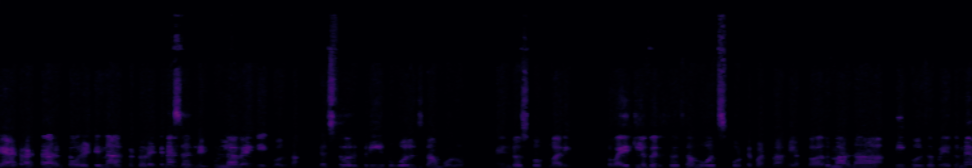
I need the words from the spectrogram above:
கேட்ராக்டா இருக்கட்டும் ரெட்டினா இருக்கட்டும் ரெட்டினா சர்ஜரி ஃபுல்லாவே கீஹோல் தான். ஜஸ்ட் ஒரு த்ரீ ஹோல்ஸ் தான் போடுவோம் எண்டோஸ்கோப் மாதிரி. இப்போ வயிற்றுல பெருசு பெருசா ஹோல்ஸ் போட்டு பண்றாங்கல்ல. ஸோ அது மாதிரி தான் கீஹோல்ஸ் எதுவுமே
